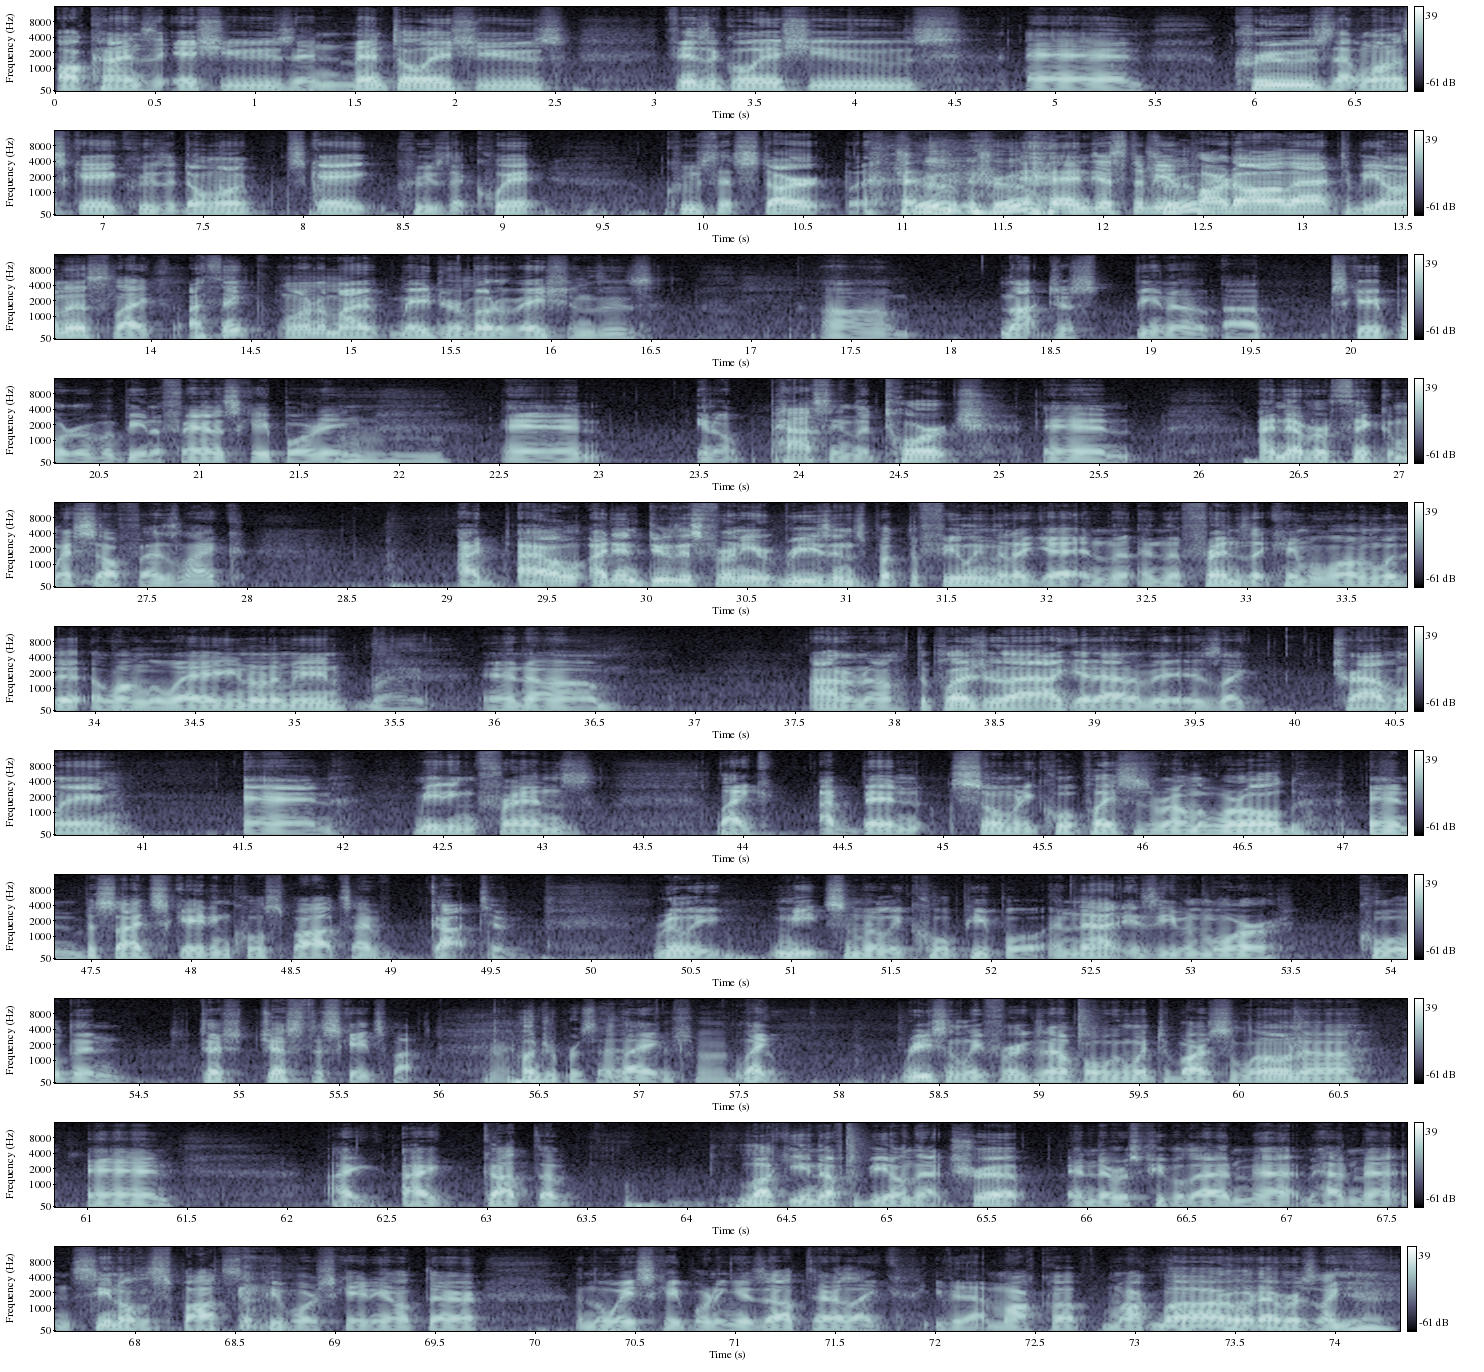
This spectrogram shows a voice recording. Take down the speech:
all kinds of issues and mental issues, physical issues, and crews that want to skate, crews that don't want to skate, crews that quit, crews that start. True, true. and just to be True. a part of all that, to be honest, like I think one of my major motivations is um, not just being a, a skateboarder, but being a fan of skateboarding and you know passing the torch. And I never think of myself as like I, I, I didn't do this for any reasons, but the feeling that I get and the and the friends that came along with it along the way. You know what I mean? Right. And um, I don't know. The pleasure that I get out of it is like traveling and meeting friends. Like I've been so many cool places around the world, and besides skating cool spots, I've got to really meet some really cool people, and that is even more cool than just just the skate spots. Hundred percent. Like sure. like recently, for example, we went to Barcelona, and I I got the lucky enough to be on that trip, and there was people that I had met had met and seen all the spots that people are skating out there, and the way skateboarding is out there, like even at mock up MACBA or whatever, is like Yeah.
